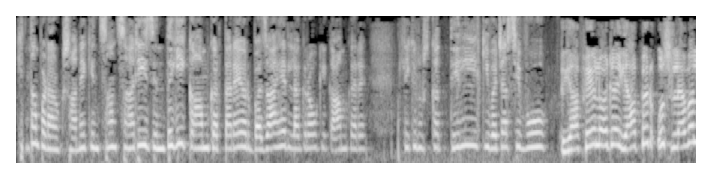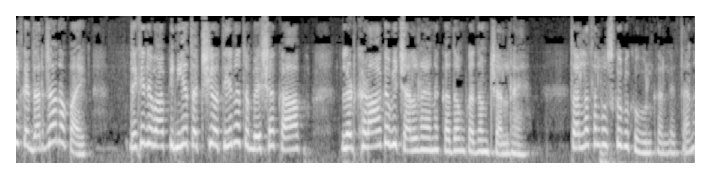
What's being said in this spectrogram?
کتنا بڑا نقصان ہے کہ انسان ساری زندگی کام کرتا رہے اور بظاہر لگ رہا ہو کہ کام کرے لیکن اس کا دل کی وجہ سے وہ یا فیل ہو جائے یا پھر اس لیول کے درجہ نہ پائے۔ دیکھیں جب آپ کی نیت اچھی ہوتی ہے نا تو بے شک آپ لڑکھڑا کے بھی چل رہے ہیں نا قدم قدم چل رہے ہیں۔ تو اللہ تعالیٰ اس کو بھی قبول کر لیتا ہے نا۔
